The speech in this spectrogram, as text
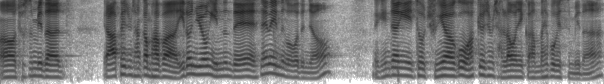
어, 좋습니다. 야, 앞에 좀 잠깐 봐봐. 이런 유형이 있는데 센에 있는 거거든요. 네, 굉장히 더 중요하고 학교 시험 잘 나오니까 한번 해보겠습니다.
